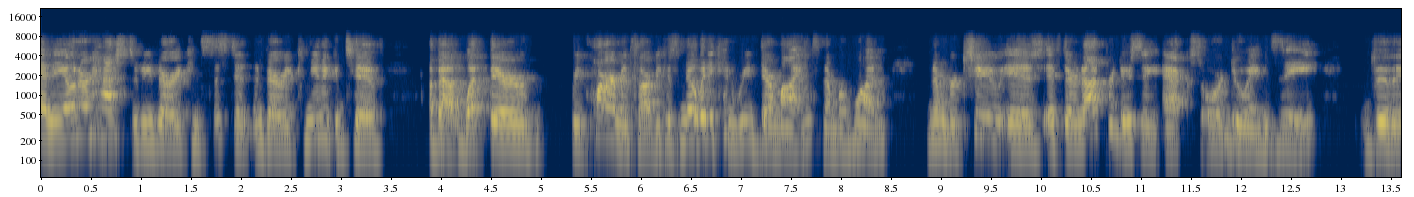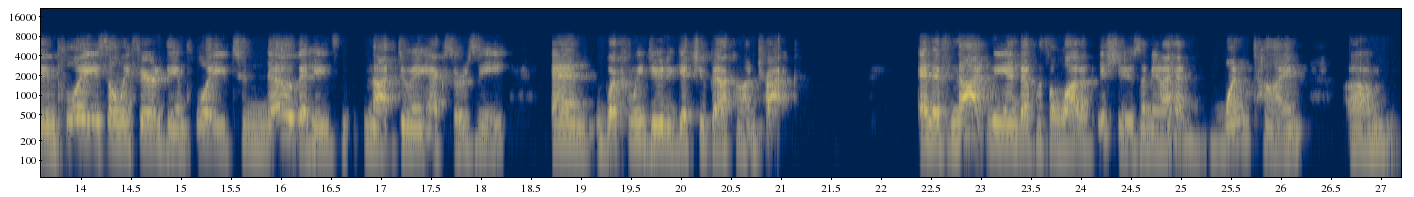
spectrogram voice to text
And the owner has to be very consistent and very communicative about what their requirements are because nobody can read their minds, number one. Number two is if they're not producing X or doing Z, the, the employee is only fair to the employee to know that he's not doing X or Z. And what can we do to get you back on track? And if not, we end up with a lot of issues. I mean, I had one time um,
